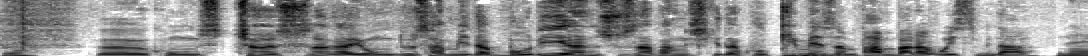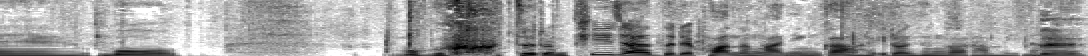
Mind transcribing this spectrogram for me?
네. 네. 어, 공수처 수사가 용두삼이다, 무리한 수사 방식이다. 국힘에서는 음. 반발하고 있습니다. 네, 뭐 뭐 그것들은 피의자들의 반응 아닌가 이런 생각을 합니다. 네.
